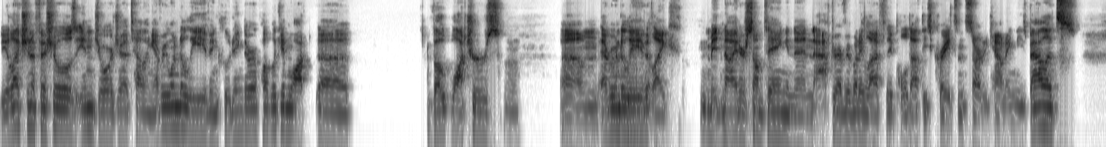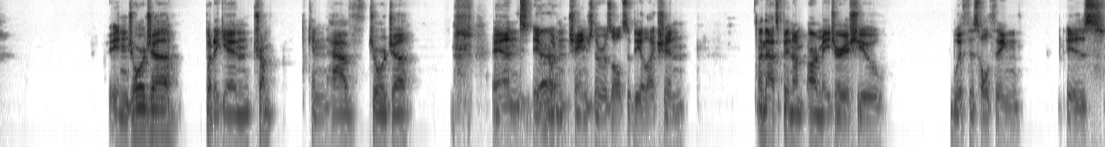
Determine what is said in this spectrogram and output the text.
the election officials in Georgia telling everyone to leave, including the Republican wa- uh, vote watchers. Mm. Um, everyone to leave at like midnight or something, and then after everybody left, they pulled out these crates and started counting these ballots in Georgia. But again, Trump can have Georgia, and it Yeah. wouldn't change the results of the election. And that's been um, our major issue with this whole thing is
